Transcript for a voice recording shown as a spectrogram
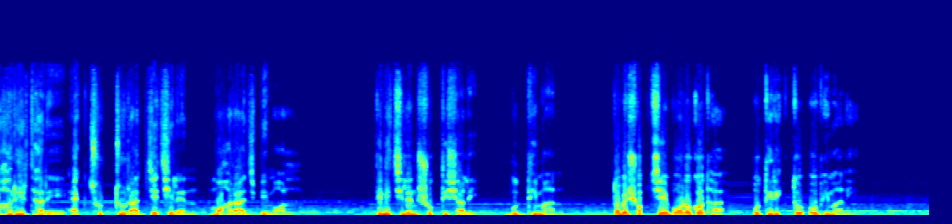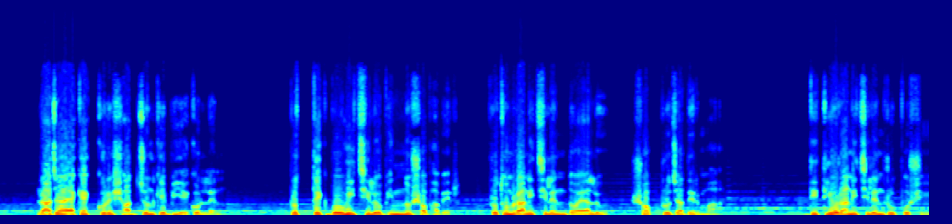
পাহাড়ের ধারে এক ছোট্ট রাজ্যে ছিলেন মহারাজ বিমল। তিনি ছিলেন শক্তিশালী, বুদ্ধিমান, তবে সবচেয়ে বড় কথা, অতিরিক্ত অভিমানী। রাজা এক এক করে সাতজনকে বিয়ে করলেন। প্রত্যেক বউই ছিল ভিন্ন স্বভাবের। প্রথম রানী ছিলেন দয়ালু, সব প্রজাদের মা। দ্বিতীয় রানী ছিলেন রূপসী,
